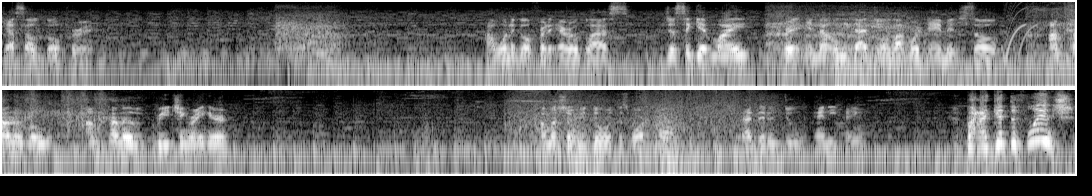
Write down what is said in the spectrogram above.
guess I'll go for it. I want to go for the Aeroblast just to get my crit and not only that do a lot more damage. So I'm kind of I'm kind of reaching right here. How much are we doing with this waterfall? That didn't do anything. But I get the flinch!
